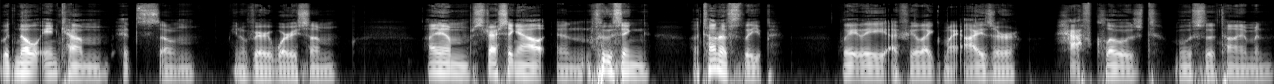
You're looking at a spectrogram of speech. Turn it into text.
with no income, it's um, you know, very worrisome. I am stressing out and losing a ton of sleep. Lately, I feel like my eyes are half closed most of the time and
